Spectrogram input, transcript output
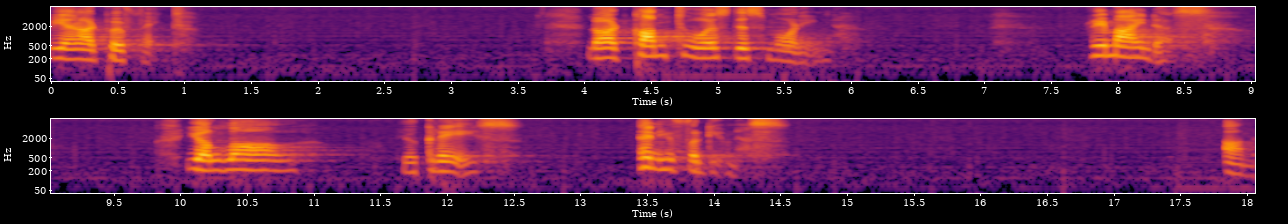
We are not perfect. Lord, come to us this morning. Remind us your love, your grace, and your forgiveness. Amen.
